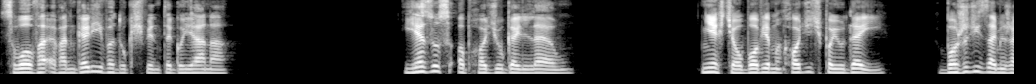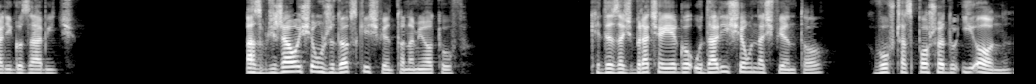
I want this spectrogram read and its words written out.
Słowa Ewangelii według świętego Jana. Jezus obchodził Galileę. Nie chciał bowiem chodzić po Judei, bo Żydzi zamierzali go zabić. A zbliżało się żydowskie święto namiotów. Kiedy zaś bracia jego udali się na święto, wówczas poszedł i on,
